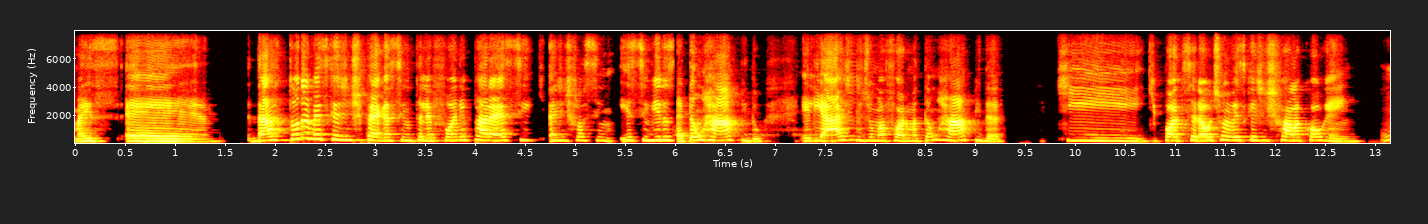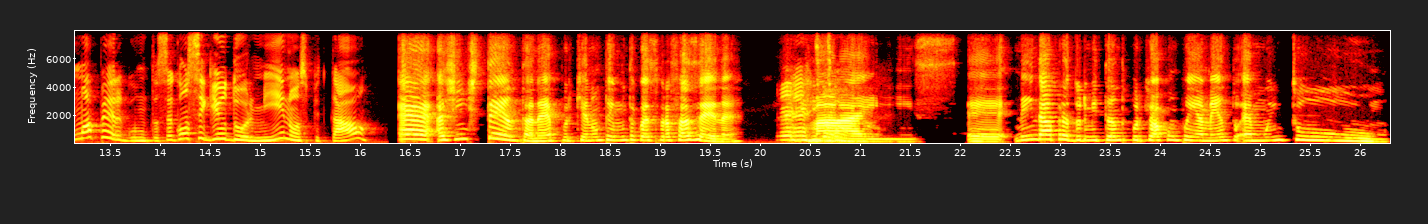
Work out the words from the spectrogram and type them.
Mas é, dá, toda vez que a gente pega assim o telefone, parece que a gente fala assim: esse vírus é tão rápido, ele age de uma forma tão rápida que, que pode ser a última vez que a gente fala com alguém. Uma pergunta: você conseguiu dormir no hospital? É, a gente tenta, né? Porque não tem muita coisa para fazer, né? É, Mas é, nem dá para dormir tanto porque o acompanhamento é muito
